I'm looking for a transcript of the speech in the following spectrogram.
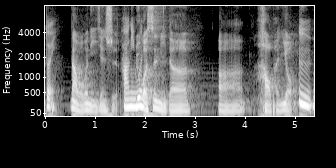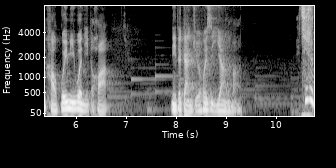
对。那我问你一件事，好，你，如果是你的呃好朋友，嗯，好闺蜜问你的话，你的感觉会是一样的吗？其实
